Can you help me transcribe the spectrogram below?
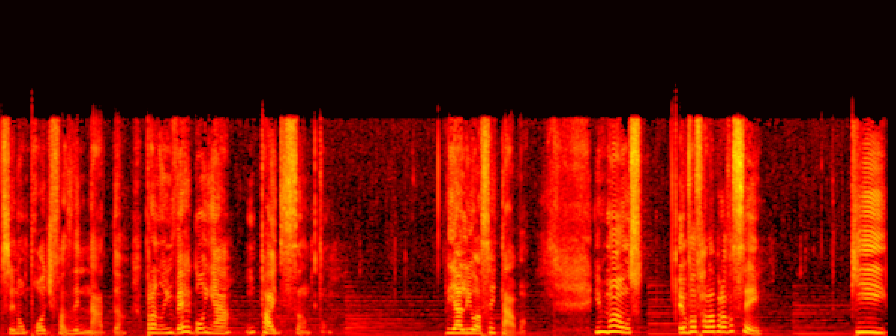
Você não pode fazer nada para não envergonhar um pai de santo. E ali eu aceitava. Irmãos, eu vou falar para você que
